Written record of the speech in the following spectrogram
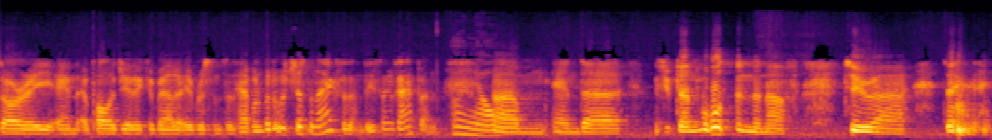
sorry and apologetic about it ever since it happened. But it was just an accident. These things happen. I know. Um, and uh, you've done more than enough to uh, to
